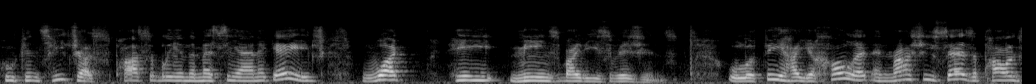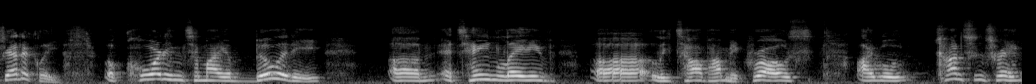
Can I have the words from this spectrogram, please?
who can teach us, possibly in the messianic age, what he means by these visions. Ulafi hayacholet, and Rashi says apologetically, according to my ability, um, etain lev uh, litav hamikros, I will concentrate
